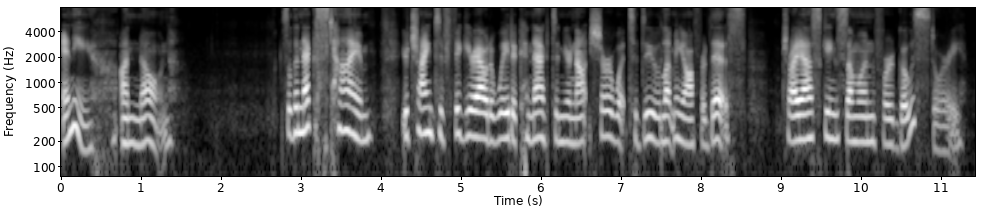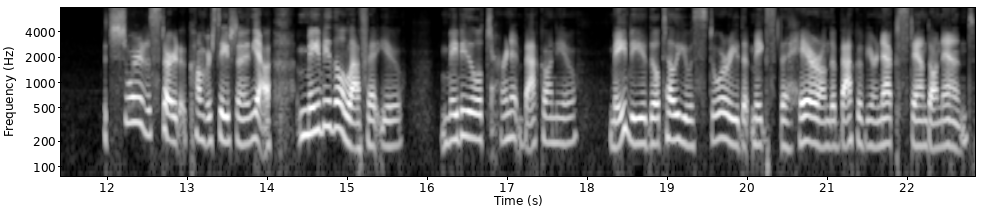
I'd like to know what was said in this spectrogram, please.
any unknown. So the next time you're trying to figure out a way to connect and you're not sure what to do, let me offer this. Try asking someone for a ghost story. It's sure to start a conversation. And yeah, maybe they'll laugh at you. Maybe they'll turn it back on you. Maybe they'll tell you a story that makes the hair on the back of your neck stand on end.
